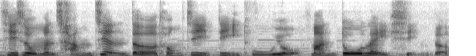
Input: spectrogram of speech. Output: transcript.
其实我们常见的统计地图有蛮多类型的。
